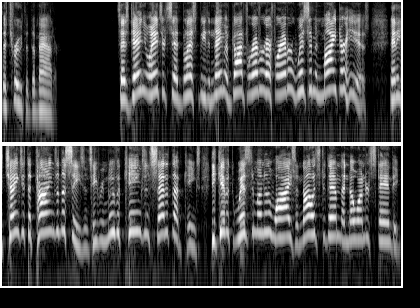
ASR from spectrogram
the truth of the matter. It says Daniel answered, said, Blessed be the name of God forever and forever. Wisdom and might are his. And he changeth the times and the seasons. He removeth kings and setteth up kings. He giveth wisdom unto the wise and knowledge to them that know understanding.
